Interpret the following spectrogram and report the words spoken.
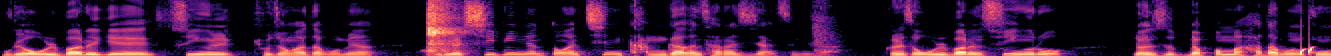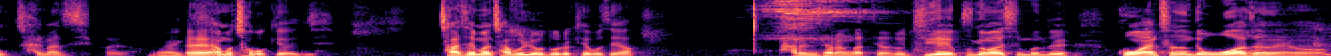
우리가 올바르게 스윙을 교정하다 보면 우리가 12년 동안 친 감각은 사라지지 않습니다. 그래서 올바른 스윙으로 연습 몇 번만 하다 보면 공 잘 맞으실 거예요. 네, 알겠습니다. 한번 쳐볼게요. 이제 자세만 잡으려고 노력해 보세요. 다른 사람 같아요. 저 뒤에 구경하신 분들 공 안 쳤는데 오하잖아요.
